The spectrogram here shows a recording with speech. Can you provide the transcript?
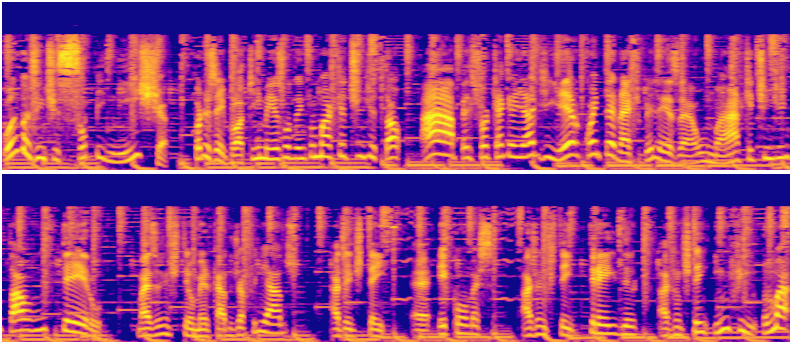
Quando a gente subnicha, por exemplo, aqui mesmo dentro do marketing digital, ah, a pessoa quer ganhar dinheiro com a internet, beleza, é o marketing digital inteiro. Mas a gente tem o mercado de afiliados, a gente tem é, e-commerce, a gente tem trader, a gente tem, enfim, uma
